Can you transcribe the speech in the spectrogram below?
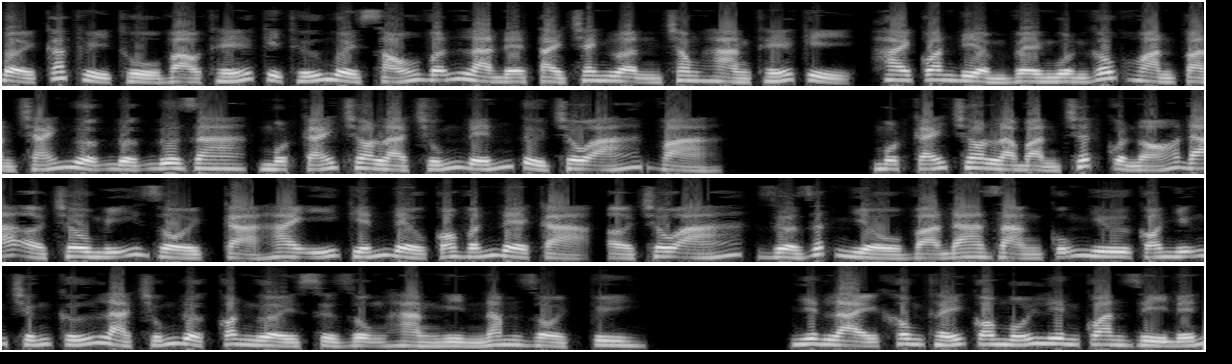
bởi các thủy thủ vào thế kỷ thứ 16 vẫn là đề tài tranh luận trong hàng thế kỷ, hai quan điểm về nguồn gốc hoàn toàn trái ngược được đưa ra, một cái cho là chúng đến từ châu Á, và một cái cho là bản chất của nó đã ở châu Mỹ rồi, cả hai ý kiến đều có vấn đề cả, ở châu Á, dừa rất nhiều và đa dạng cũng như có những chứng cứ là chúng được con người sử dụng hàng nghìn năm rồi, tuy nhiên lại không thấy có mối liên quan gì đến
